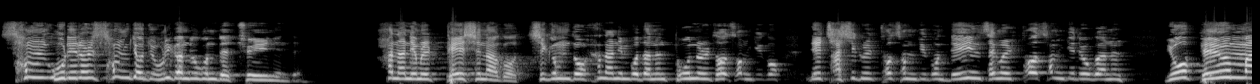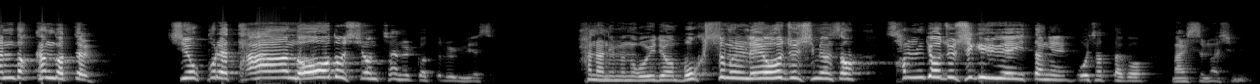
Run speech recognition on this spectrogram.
섬, 우리를 섬겨주, 우리가 누군데 죄인인데 하나님을 배신하고 지금도 하나님보다는 돈을 더 섬기고 내 자식을 더 섬기고 내 인생을 더 섬기려고 하는 요 배은만덕한 것들 지옥불에 다 넣어도 시원치 않을 것들을 위해서 하나님은 오히려 목숨을 내어주시면서 섬겨주시기 위해 이 땅에 오셨다고 말씀하십니다.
